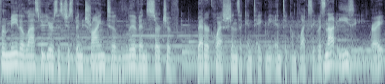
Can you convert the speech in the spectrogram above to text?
for me, the last few years, it's just been trying to live in search of better questions that can take me into complexity. But it's not easy, right?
